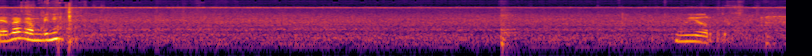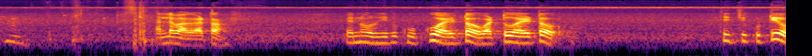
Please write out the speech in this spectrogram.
ഏതാ കമ്പനി ന്യൂയോർക്ക് നല്ല ഭാഗം കേട്ടോ എണ്ണൂറ് ഇത് കുക്കുമായിട്ടോ വട്ടുമായിട്ടോ ചേച്ചിക്കുട്ടിയോ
